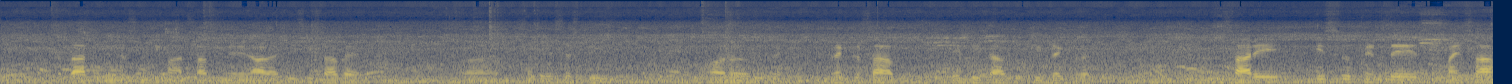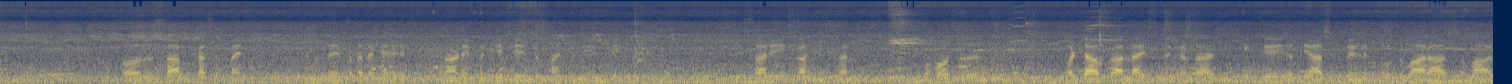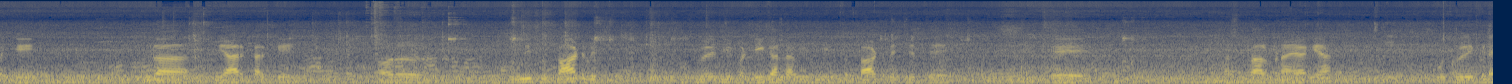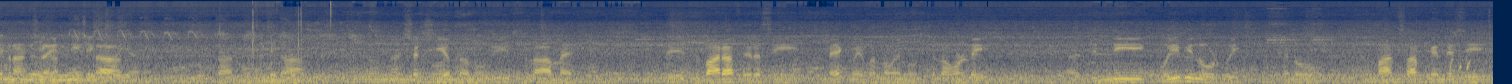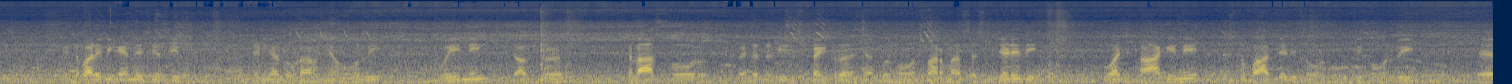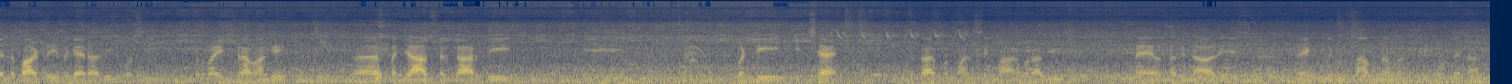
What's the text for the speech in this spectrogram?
ਸਰਦਾਰ ਜਗਿੰਦਰ ਸਿੰਘ ਜੀ ਮਾਨ ਸਾਹਿਬ ਵੀ ਮੇਰੇ ਨਾਲ ਹੈ, ਡੀਸੀ ਸਾਹਿਬ ਹੈ, ਅਹ, ਸਾਡੇ ਐਸਐਸਪੀ ਔਰ ਡਾਇਰੈਕਟਰ ਸਾਹਿਬ ਡੇਪੀ ਸਾਹਿਬ, ਡਿਪਟੀ ਡਾਇਰੈਕਟਰ। ਸਾਰੇ ਇਸ ਪਿੰਡ ਦੇ ਸਰਪੰਚ ਸਾਹਿਬ ਔਰ ਸਾਬਕਾ ਸਰਪੰਚ, ਮੈਨੂੰ ਪਤਾ ਲੱਗਿਆ ਜਿਹੜੇ ਪੁਰਾਣੇ ਪੰਜੇ ਛੇ ਸਰਪੰਚ ਨੇ ਤੇ ਸਾਰੇ ਕਾਫੀ ਸਨ। ਬਹੁਤ ਵੱਡਾ ਉਪਰਾਲਾ ਇਸ ਨਗਰ ਦਾ ਇੱਕ ਇਤਿਹਾਸਕ ਪਿੰਡ ਨੂੰ ਦੁਬਾਰਾ ਸੰਭਾਲ ਕੇ ਪੂਰਾ ਤਿਆਰ ਕਰਕੇ ਔਰ 1961 ਵਿੱਚ ਉਸ ਵੇਲੇ ਦੀ ਵੱਡੀ ਗੱਲ ਆ ਵੀ 1961 ਵਿੱਚ ਇੱਥੇ ਇਹ ਹਸਪਤਾਲ ਬਣਾਇਆ ਗਿਆ। ਉਸ ਵੇਲੇ ਕਿਸ ਤਰ੍ਹਾਂ ਡਿਜ਼ਾਈਨ ਕੀਤਾ ਲੋਕਾਂ ਨੂੰ ਸ਼ਖਸੀਅਤਾਂ ਨੂੰ ਵੀ ਸਲਾਮ ਹੈ। ਤੇ ਦੁਬਾਰਾ ਫਿਰ ਅਸੀਂ ਮਹਿਕਮੇ ਵੱਲੋਂ ਇਹਨੂੰ ਚਲਾਉਣ ਲਈ ਜਿੰਨੀ ਕੋਈ ਵੀ ਲੋੜ ਹੋਈ ਮੈਨੂੰ ਮਾਨ ਸਾਹਿਬ ਕਹਿੰਦੇ ਸੀ ਪਿੰਡ ਵਾਲੇ ਵੀ ਕਹਿੰਦੇ ਸੀ ਅਸੀਂ ਜਿਹੜੀਆਂ ਲੋੜਾਂ ਹੋਈਆਂ ਹੋਰ ਵੀ ਕੋਈ ਨਹੀਂ ਡਾਕਟਰ ਕਲਾਸ 4 ਵੈਟਰਨਰੀ ਇੰਸਪੈਕਟਰ ਜਾਂ ਕੋਈ ਹੋਰ ਫਾਰਮਾਸਿਸਟ ਜਿਹੜੇ ਵੀ ਉਹ ਅੱਜ ਆ ਗਏ ਨੇ। ਉਸ ਤੋਂ ਬਾਅਦ ਜਿਹੜੀ ਲੋੜ ਹੋਊਗੀ ਹੋਰ ਵੀ ਲੈਬਾਰਟਰੀ ਵਗੈਰਾ ਦੀ ਉਹ ਅਸੀਂ ਪ੍ਰੋਵਾਈਡ ਕਰਾਵਾਂਗੇ। ਪੰਜਾਬ ਸਰਕਾਰ ਦੀ ਵੱਡੀ ਇੱਛਾ ਹੈ ਸਰਦਾਰ ਭਗਵੰਤ ਸਿੰਘ ਮਾਨ ਹੋਰਾਂ ਦੀ। ਮੈਂ ਉਹਨਾਂ ਦੇ ਨਾਲ ਇਸ ਮਹਿਕਮੇ ਨੂੰ ਸਾਹਮਣਾ ਮੰਤਰੀ ਹੋਣ ਦੇ ਨਾਲ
